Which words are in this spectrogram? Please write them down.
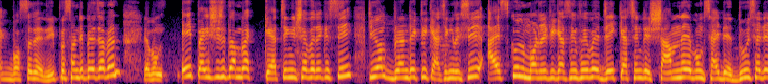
এক বছরের রিপ্রেজেন্টেটিভ পেয়ে যাবেন। এবং এই প্যাকেজের সাথে আমরা ক্যাচিং হিসেবে রেখেছি। টিওল ব্র্যান্ডের একটি ক্যাচিং রেখেছি। আইস্কুল মডেল একটি ক্যাচিং থাকবে। যেই ক্যাচিংটির সামনে এবং সাইডে দুই সাইডে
